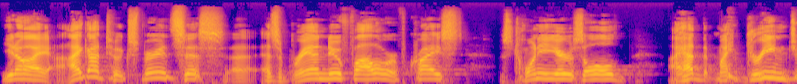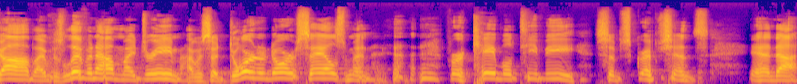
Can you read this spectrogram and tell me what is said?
You know, I, I got to experience this uh, as a brand new follower of Christ. I was 20 years old. I had my dream job. I was living out my dream. I was a door to door salesman for cable TV subscriptions. And uh,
